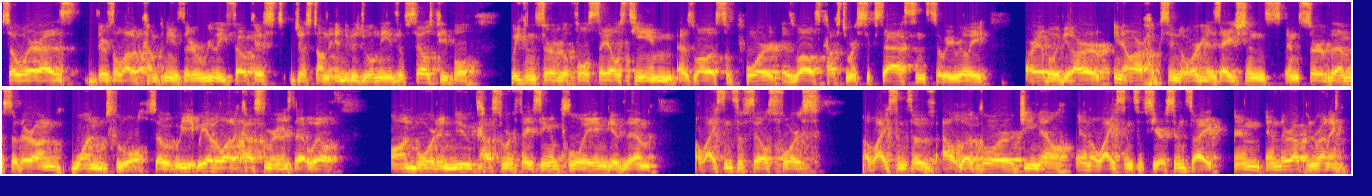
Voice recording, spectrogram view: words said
So whereas there's a lot of companies that are really focused just on the individual needs of salespeople, we can serve the full sales team as well as support, as well as customer success. And so we really are able to get our, you know, our hooks into organizations and serve them so they're on one tool. So we, we have a lot of customers that will onboard a new customer facing employee and give them a license of Salesforce, a license of Outlook or Gmail, and a license of Cirrus Insight, and, and they're up and running.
